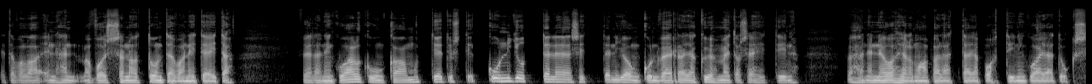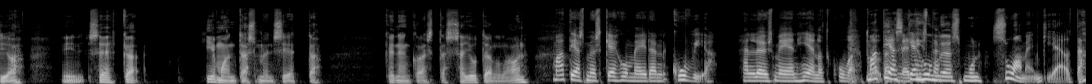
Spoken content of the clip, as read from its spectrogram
Ja tavallaan enhän mä voisi sanoa tuntevani teitä vielä niin kuin alkuunkaan, mutta tietysti kun juttelee sitten jonkun verran, ja kyllä me ehdittiin vähän ennen ohjelmaa pälättää ja pohtii niin kuin ajatuksia – niin se ehkä hieman täsmensi, että kenen kanssa tässä jutellaan. Matias myös kehu meidän kuvia. Hän löysi meidän hienot kuvat Matias kehu myös mun suomen kieltä.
